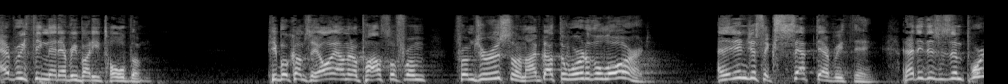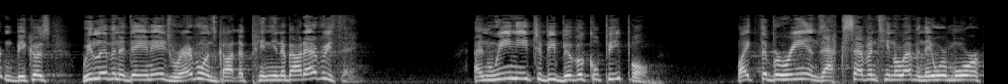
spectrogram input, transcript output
everything that everybody told them. People come say, Oh, I'm an apostle from, from Jerusalem. I've got the word of the Lord. And they didn't just accept everything. And I think this is important because we live in a day and age where everyone's got an opinion about everything. And we need to be biblical people. Like the Bereans, Acts 17, 11, they were more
